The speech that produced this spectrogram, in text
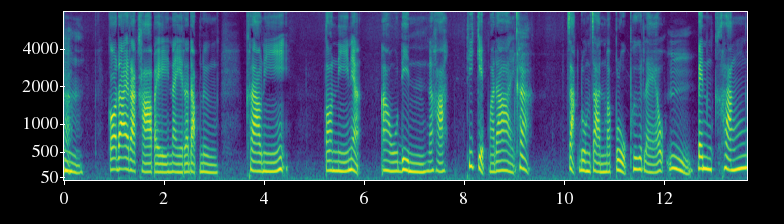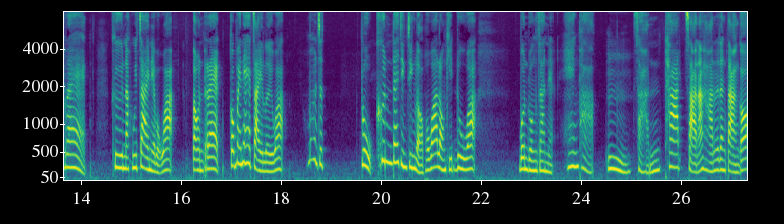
ค่ะอืมก็ได้ราคาไปในระดับหนึ่ง คราวนี้ ตอนนี้เนี่ย เอาดินนะคะ ที่เก็บมาได้ค่ะ จากดวงจันทร์มาปลูกพืชแล้วอืมเป็นครั้งแรก คือนักวิจัยเนี่ยบอกว่า ตอนแรกก็ไม่แน่ใจเลยว่าว่ามันจะปลูกขึ้นได้จริงๆเหรอ เพราะว่าลองคิดดูว่า บนดวงจันทร์เนี่ย แห้งผากอืมสารธาตุสารอาหารอะไรต่าง ๆ ก็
